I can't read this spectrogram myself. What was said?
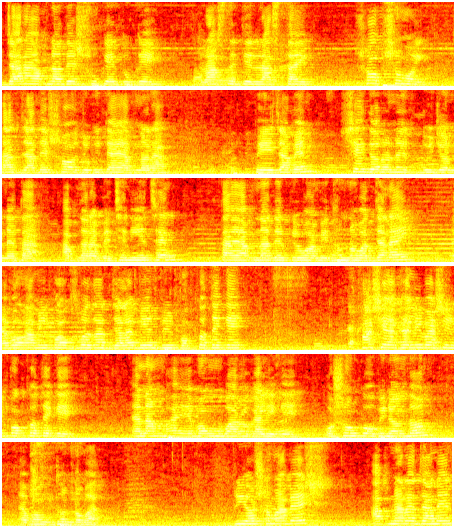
যারা আপনাদের সুখে দুঃখে রাজনীতির রাস্তায় সব সময় তার যাদের সহযোগিতায় আপনারা পেয়ে যাবেন সেই ধরনের দুইজন নেতা আপনারা বেছে নিয়েছেন। তাই আপনাদেরকেও আমি ধন্যবাদ জানাই এবং আমি কক্সবাজার জেলা বিএনপির পক্ষ থেকে হাসিয়াখালীবাসীর পক্ষ থেকে এনাম ভাই এবং মুবারক আলীকে অসংখ্য অভিনন্দন এবং ধন্যবাদ। প্রিয় সমাবেশ, আপনারা জানেন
